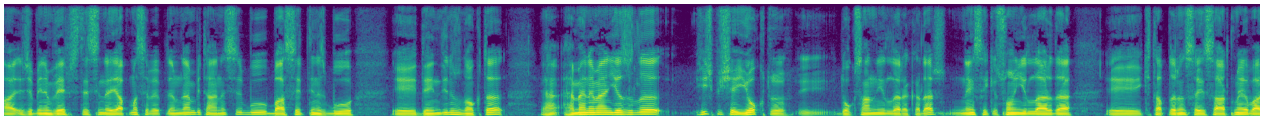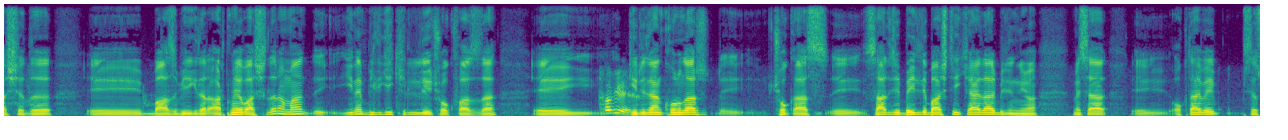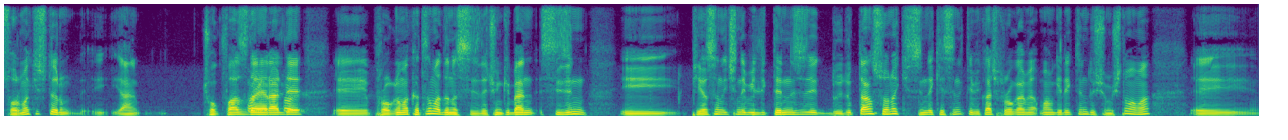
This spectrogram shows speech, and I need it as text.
ayrıca benim web sitesinde yapma sebeplerimden bir tanesi bu bahsettiğiniz bu e, dendiğiniz nokta hemen hemen yazılı hiçbir şey yoktu 90'lı e, yıllara kadar. Neyse ki son yıllarda e, kitapların sayısı artmaya başladı. E, bazı bilgiler artmaya başladılar ama e, yine bilgi kirliliği çok fazla. E, girilen konular e, çok az. E, sadece belli başlı hikayeler biliniyor. Mesela e, Oktay Bey size sormak istiyorum. E, yani çok fazla Tabii, herhalde e, programa katılmadınız siz de. Çünkü ben sizin e, piyasanın içinde bildiklerinizi duyduktan sonra sizin de kesinlikle birkaç program yapmam gerektiğini düşünmüştüm ama e,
